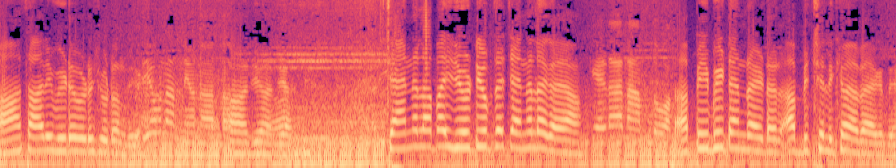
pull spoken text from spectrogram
हाँ सारी वीडियो वीडियो शूट होंगी हाँ। जी हाँ जी हाँ जी। चैनल आ यूट्यूब से चैनल है गया नाम तो पीबी टेन राइडर अब पीछे लिखा हुआ बैग से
